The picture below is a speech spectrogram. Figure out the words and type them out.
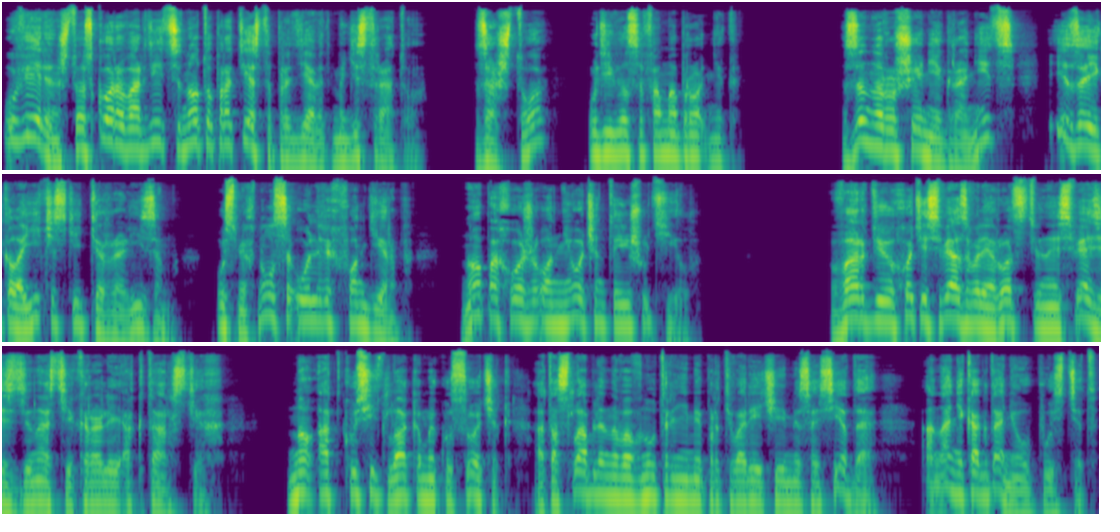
Уверен, что скоро вардийцы ноту протеста предъявят магистрату. За что? удивился Фома Бродник. За нарушение границ и за экологический терроризм, усмехнулся Ульрих фон Герб, но, похоже, он не очень-то и шутил. Вардию хоть и связывали родственные связи с династией королей Актарских, но откусить лакомый кусочек от ослабленного внутренними противоречиями соседа она никогда не упустит.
